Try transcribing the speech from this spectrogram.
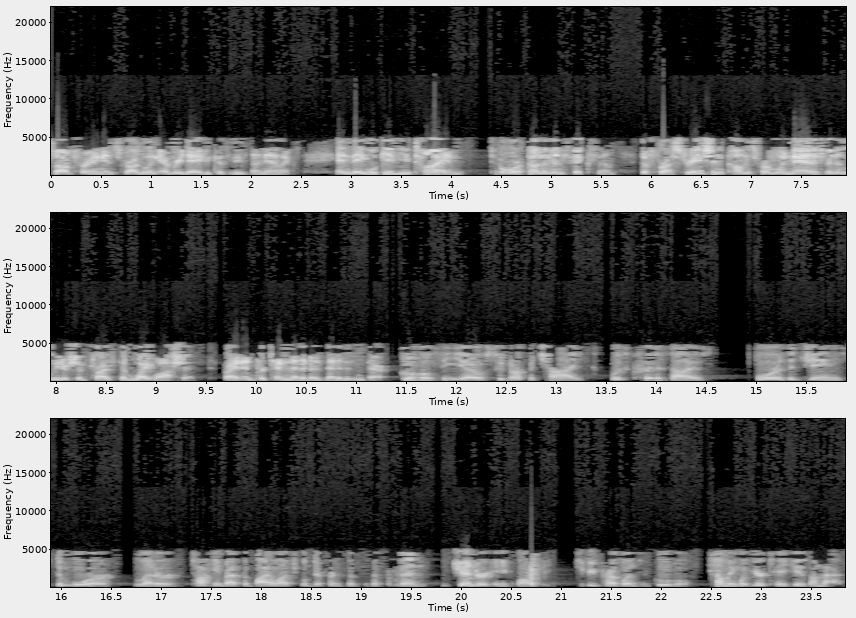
suffering and struggling every day because of these dynamics. And they will give you time to work on them and fix them. The frustration comes from when management and leadership tries to whitewash it, right, and pretend that it, that it isn't there. Google CEO Sundar Pichai was criticized for the James Damore letter talking about the biological differences that prevent gender inequality to be prevalent at Google. Tell me what your take is on that.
